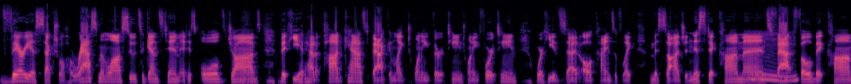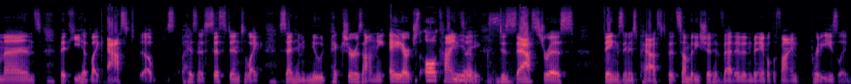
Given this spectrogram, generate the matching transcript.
various sexual harassment lawsuits against him at his old jobs that he had had a podcast back in like 2013 2014 where he had said all kinds of like misogynistic comments Mm. fat phobic comments that he had like asked uh, his assistant to like send him nude pictures on the air just all kinds of disastrous things in his past that somebody should have vetted and been able to find pretty easily.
